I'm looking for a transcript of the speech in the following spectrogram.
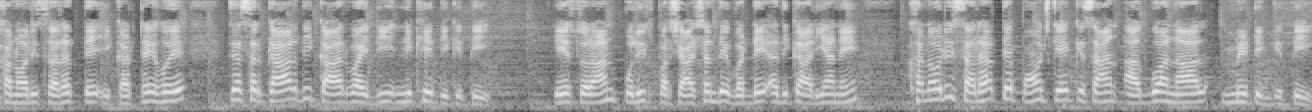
ਖਨੌਰੀ ਸਰਹੱਦ ਤੇ ਇਕੱਠੇ ਹੋਏ ਤੇ ਸਰਕਾਰ ਦੀ ਕਾਰਵਾਈ ਦੀ ਨਿਖੇਧੀ ਕੀਤੀ। ਇਸ ਦੌਰਾਨ ਪੁਲਿਸ ਪ੍ਰਸ਼ਾਸਨ ਦੇ ਵੱਡੇ ਅਧਿਕਾਰੀਆਂ ਨੇ ਖਨੌਰੀ ਸਰਹੱਦ ਤੇ ਪਹੁੰਚ ਕੇ ਕਿਸਾਨ ਆਗੂਆਂ ਨਾਲ ਮੀਟਿੰਗ ਕੀਤੀ।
